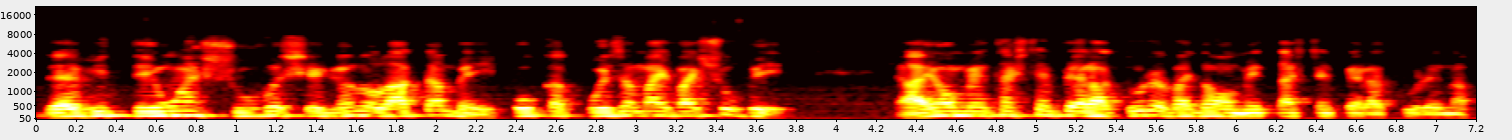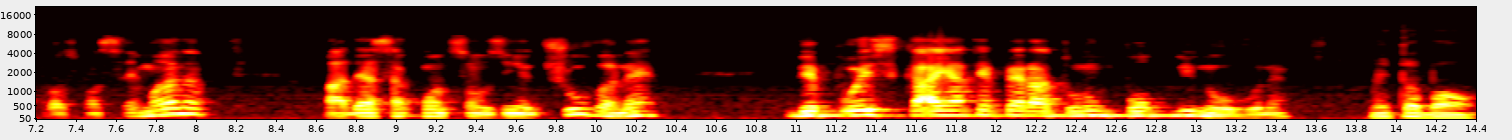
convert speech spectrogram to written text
deve ter uma chuva chegando lá também. Pouca coisa, mas vai chover. Aí aumenta as temperaturas, vai dar um aumento das temperaturas na próxima semana, para dessa condiçãozinha de chuva, né? Depois cai a temperatura um pouco de novo, né? Muito bom.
